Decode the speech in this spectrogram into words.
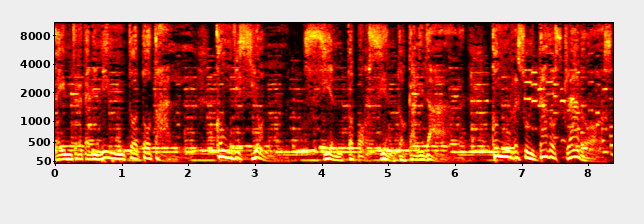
de entretenimiento total, con visión, 100% calidad, con resultados claros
